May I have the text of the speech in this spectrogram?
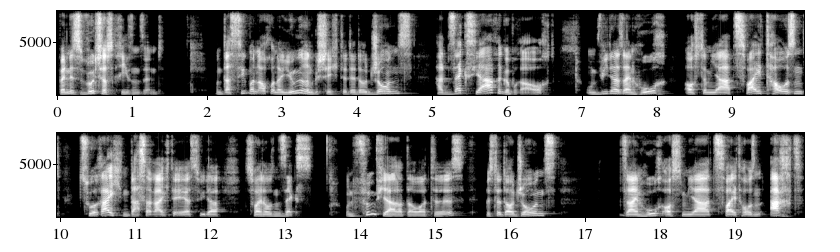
wenn es Wirtschaftskrisen sind. Und das sieht man auch in der jüngeren Geschichte. Der Dow Jones hat sechs Jahre gebraucht, um wieder sein Hoch aus dem Jahr 2000 zu erreichen. Das erreichte er erst wieder 2006. Und fünf Jahre dauerte es, bis der Dow Jones sein Hoch aus dem Jahr 2008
